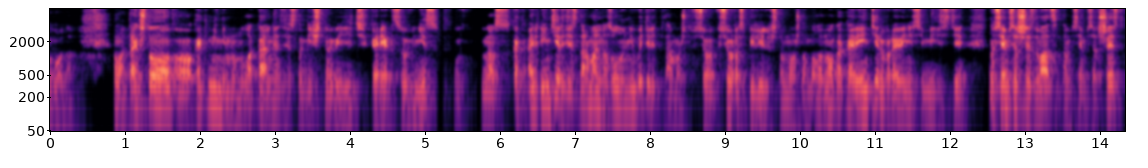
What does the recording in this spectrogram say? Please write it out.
года. Вот, так что, как минимум, локально здесь логично увидеть коррекцию вниз. У нас как ориентир здесь нормально зону не выделить, потому что все, все распилили, что можно было. Но как ориентир в районе 70, ну 76-20, там 76,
